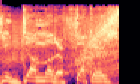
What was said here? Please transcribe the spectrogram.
you dumb motherfuckers.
